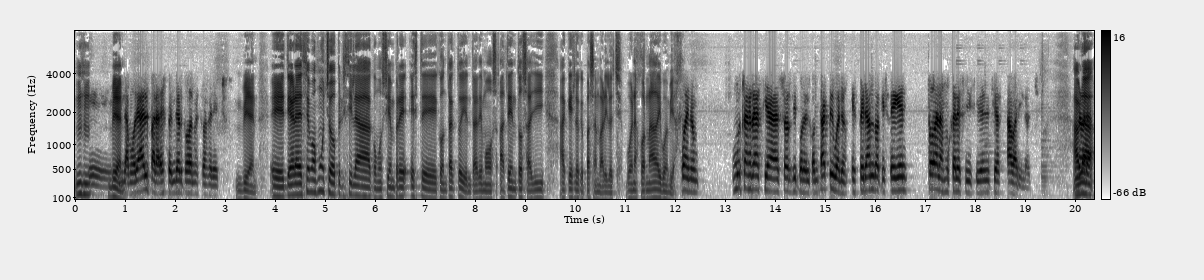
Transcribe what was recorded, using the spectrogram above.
eh, y la moral para defender todos nuestros derechos. Bien, eh, te agradecemos mucho Priscila, como siempre, este contacto y estaremos atentos allí a qué es lo que pasa en Bariloche. Buena jornada y buen viaje. Bueno, muchas gracias Jordi por el contacto y bueno, esperando a que lleguen todas las mujeres y disidencias a Bariloche. Habla,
